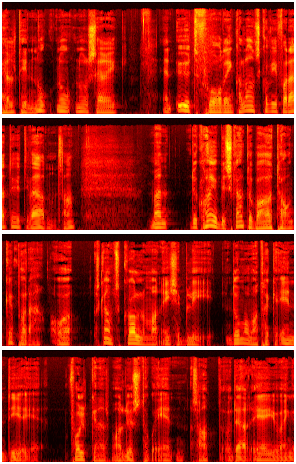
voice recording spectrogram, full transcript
hele tiden. Nå, nå, nå ser jeg en utfordring. Hvordan skal vi få dette ut i verden? sant? Men du kan jo bli skremt av bare tanke på det. Og skremt skal man ikke bli. Da må man trekke inn de folkene som har lyst til å gå inn. Sant? Og der er jo en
